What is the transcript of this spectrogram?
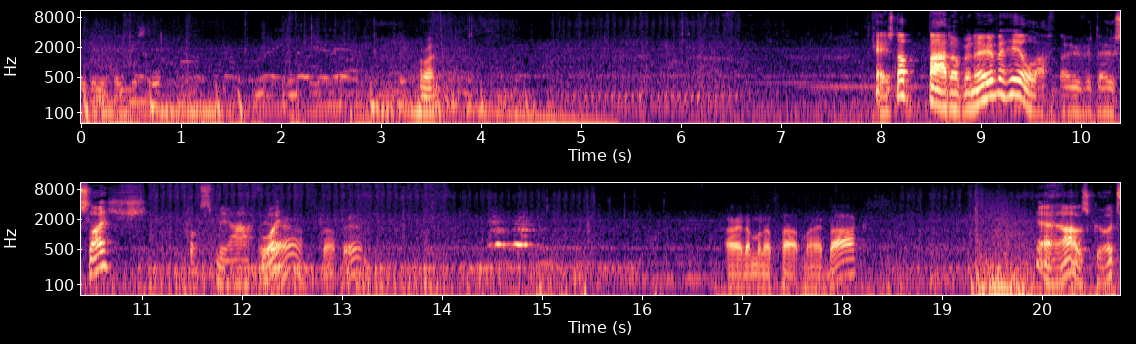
We're going to be just here. All right. Okay, it's not bad of an overheal af- overdose, like. Puts me halfway. Yeah, not bad. Alright, I'm gonna pop my box. Yeah, that was good.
